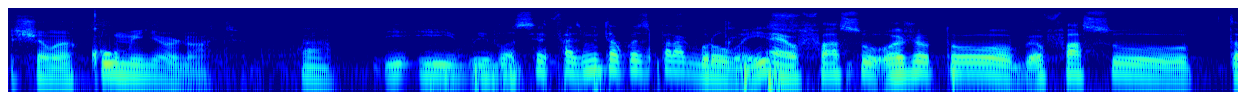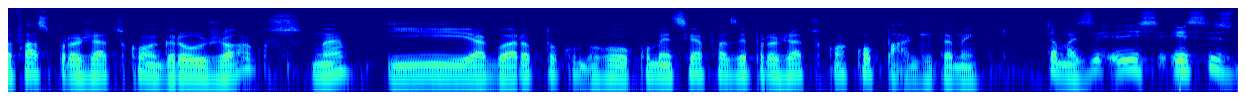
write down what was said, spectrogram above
chama Cool Mini or Not. Ah, e, e- e você faz muita coisa para a Grow, é isso? É, eu faço. Hoje eu tô. Eu faço. Eu faço projetos com a Grow Jogos, né? E agora eu, tô, com- eu comecei a fazer projetos com a Copag também. Então, mas esse- esses,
